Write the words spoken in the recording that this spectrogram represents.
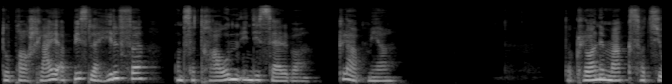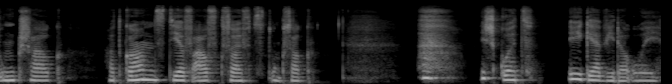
Du brauchst lei a bissle Hilfe und Vertrauen in dich selber. Glaub mir. Der kleine Max hat sie umgeschaut hat ganz tief aufgeseufzt und gesagt, ist gut, ich geh wieder oi.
